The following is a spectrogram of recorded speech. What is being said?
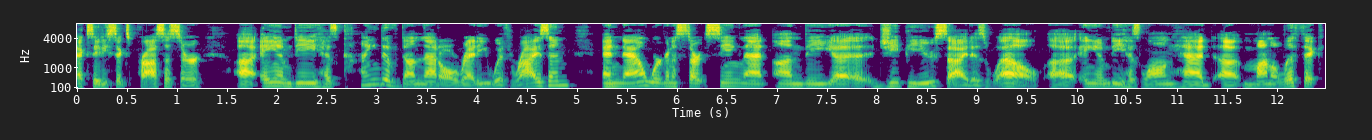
x86 processor. Uh, AMD has kind of done that already with Ryzen, and now we're going to start seeing that on the uh, GPU side as well. AMD has long had monolithic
